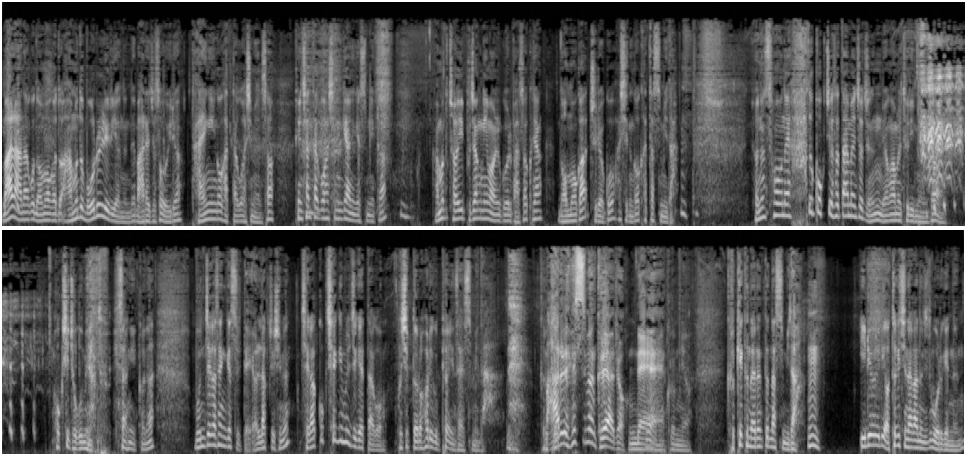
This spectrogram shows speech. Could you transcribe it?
말 안 하고 넘어가도 아무도 모를 일이었는데 말해줘서 오히려 다행인 것 같다고 하시면서 괜찮다고 하시는 게 아니겠습니까? 아무도 저희 부장님 얼굴 봐서 그냥 넘어가 주려고 하시는 것 같았습니다. 저는 손에 하도 꼭지어서 땀에 젖은 명함을 드리면서 혹시 조금이라도 이상이 있거나 문제가 생겼을 때 연락 주시면 제가 꼭 책임을 지겠다고 90도로 허리 굽혀 인사했습니다. 네. 말을 했으면 그래야죠. 네, 예. 그럼요. 그렇게 그날은 끝났습니다. 음. 일요일이 어떻게 지나가는지도 모르겠는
